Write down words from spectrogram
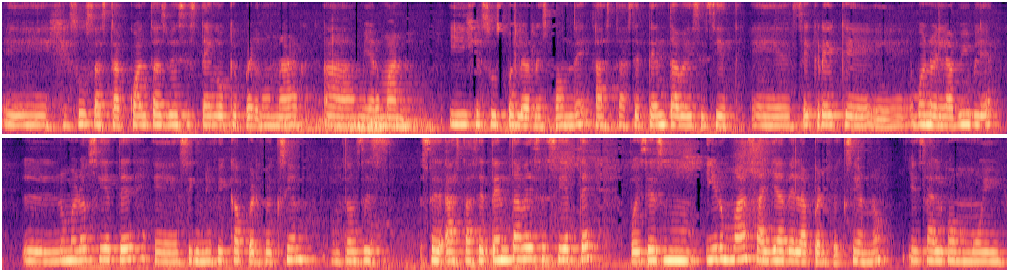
Eh, Jesús, ¿hasta cuántas veces tengo que perdonar a mi hermano? Y Jesús pues le responde hasta 70 veces 7. Eh, se cree que, bueno, en la Biblia el número 7 significa perfección. Entonces, hasta 70 veces 7 pues es ir más allá de la perfección, ¿no? Es algo muy,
